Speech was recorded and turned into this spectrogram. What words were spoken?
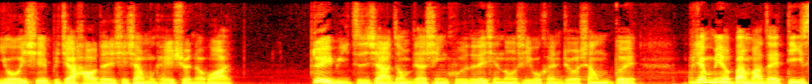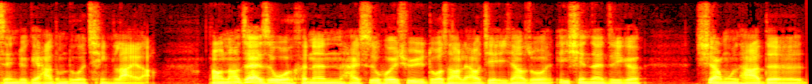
有一些比较好的一些项目可以选的话，对比之下，这种比较辛苦的类型的东西，我可能就相对。比较没有办法在第一时间就给他这么多的青睐啦。好，然后再来是我可能还是会去多少了解一下，说，诶，现在这个项目它的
